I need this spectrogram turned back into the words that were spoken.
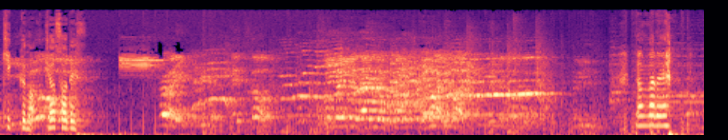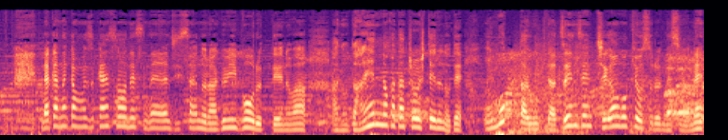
キックの競争です。頑張れなかなか難しそうですね、実際のラグビーボールっていうのはあの楕円の形をしているので思った動きとは全然違う動きをするんですよね、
